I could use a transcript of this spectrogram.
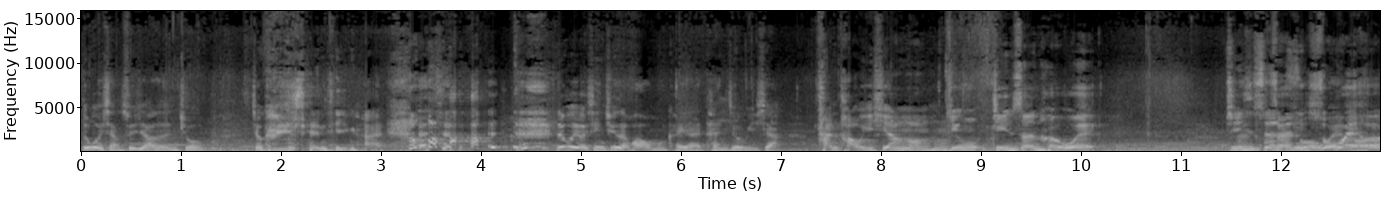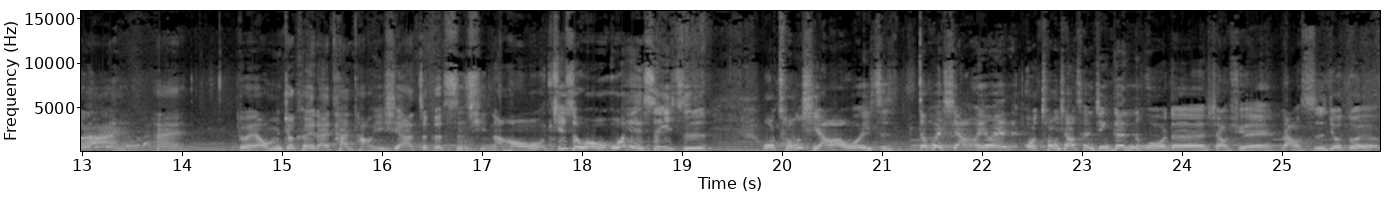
如果想睡觉的人就 就可以先停开？但是 如果有兴趣的话，我们可以来探究一下，探讨一下哈、嗯。今今生何谓？今生所谓何来？哎，对啊，我们就可以来探讨一下这个事情。然后，其实我我也是一直。我从小啊，我一直都会想，因为我从小曾经跟我的小学老师就对了，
